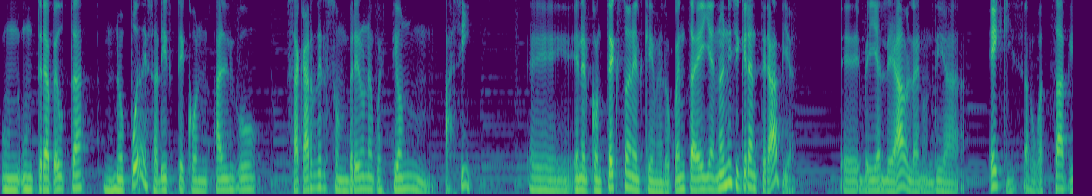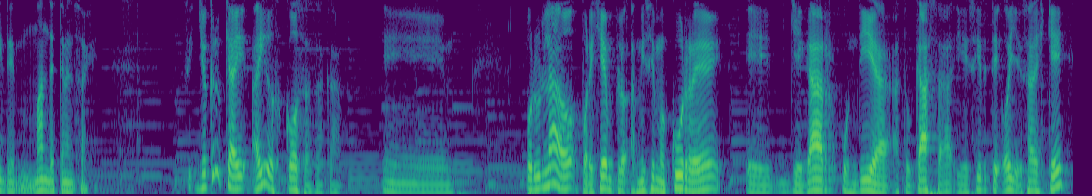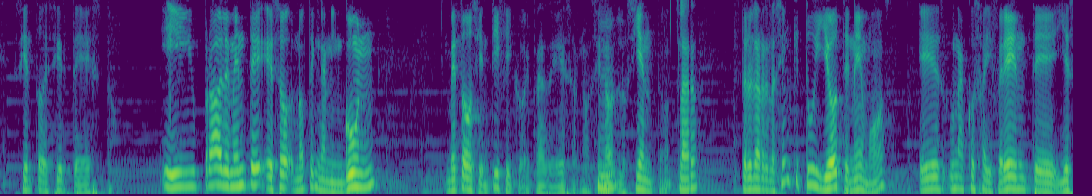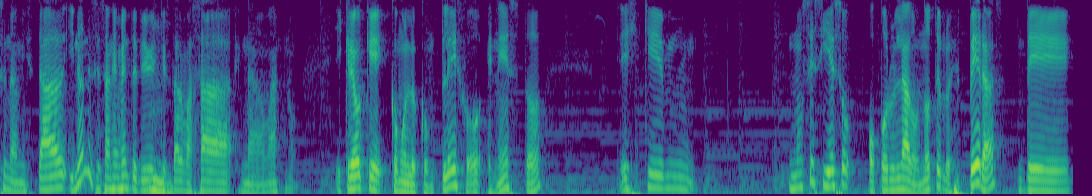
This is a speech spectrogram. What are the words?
Un, un terapeuta no puede salirte con algo, sacar del sombrero una cuestión así. Eh, en el contexto en el que me lo cuenta ella, no es ni siquiera en terapia. Ella le habla en un día X al WhatsApp y le manda este mensaje. Sí, yo creo que hay, hay dos cosas acá. Eh, por un lado, por ejemplo, a mí se me ocurre eh, llegar un día a tu casa y decirte, oye, ¿sabes qué? Siento decirte esto. Y probablemente eso no tenga ningún método científico detrás de eso, ¿no? Sino Mm. lo siento. Claro. Pero la relación que tú y yo tenemos es una cosa diferente y es una amistad y no necesariamente tiene Mm. que estar basada en nada más, ¿no? Y creo que como lo complejo en esto es que mm, no sé si eso, o por un lado, no te lo esperas de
